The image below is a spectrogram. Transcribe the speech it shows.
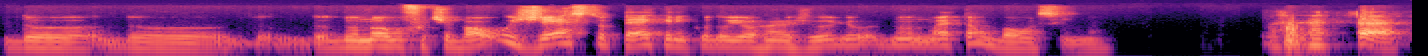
do, do, do, do, novo futebol, o gesto técnico do Johan Júlio não, não é tão bom assim, né? É,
